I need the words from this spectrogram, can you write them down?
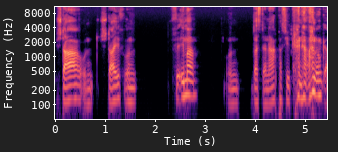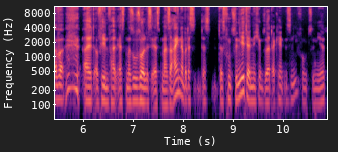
starr und steif und für immer. Und was danach passiert, keine Ahnung, aber halt auf jeden Fall erstmal so soll es erstmal sein. Aber das, das, das funktioniert ja nicht und so hat Erkenntnis nie funktioniert,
